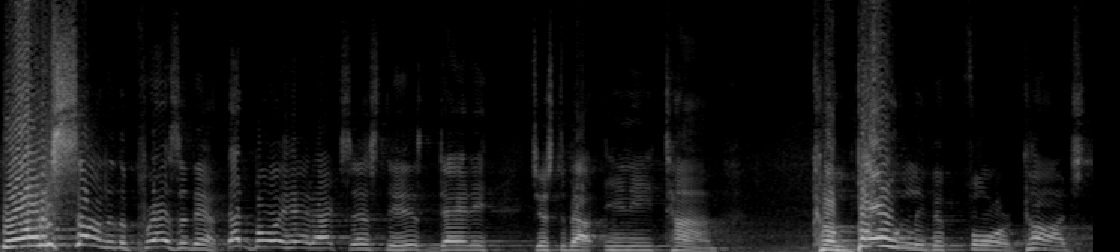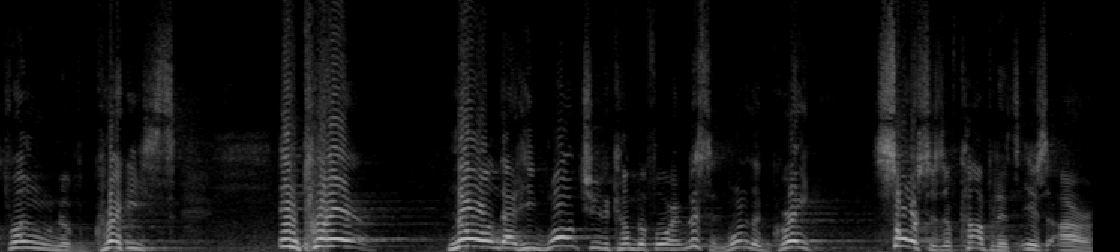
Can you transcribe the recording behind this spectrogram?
The only son of the president. That boy had access to his daddy just about any time. Come boldly before God's throne of grace in prayer, knowing that He wants you to come before Him. Listen, one of the great sources of confidence is our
